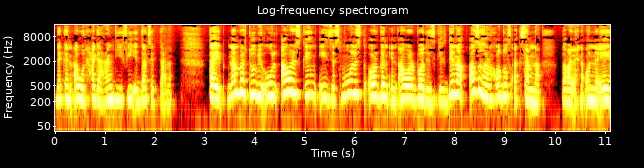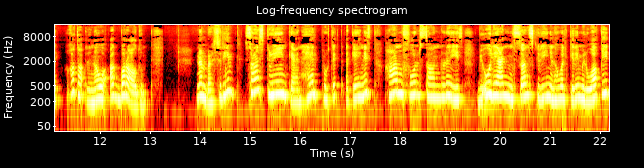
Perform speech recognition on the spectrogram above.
ده كان أول حاجة عندي في الدرس بتاعنا. طيب number 2 بيقول our skin is the smallest organ in our bodies. جلدنا أصغر عضو في أجسامنا. طبعا إحنا قلنا إيه؟ خطأ لأن هو أكبر عضو. number 3 sunscreen can help protect against harmful sun rays. بيقول يعني ال sunscreen اللي هو الكريم الواقي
